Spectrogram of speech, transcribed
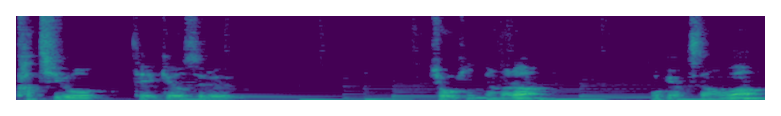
価値を提供する商品だから、お客さんは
